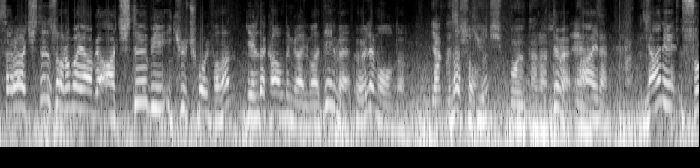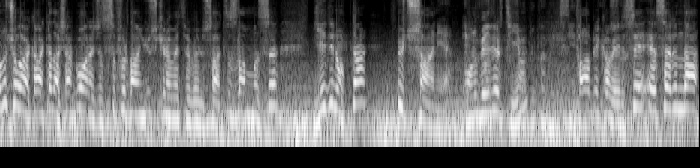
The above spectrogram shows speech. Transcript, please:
SR açtı sonra bayağı bir açtı. Bir 2-3 boy falan geride kaldın galiba değil mi? Öyle mi oldu? Yaklaşık nasıl oldu? 2-3 boy kadar. Değil mi? Evet. Aynen. Yani sonuç olarak arkadaşlar bu aracın sıfırdan 100 km bölü saat hızlanması 7.3 saniye. Onu belirteyim. Fabrika verisi. Fabrika verisi. SR'ın da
